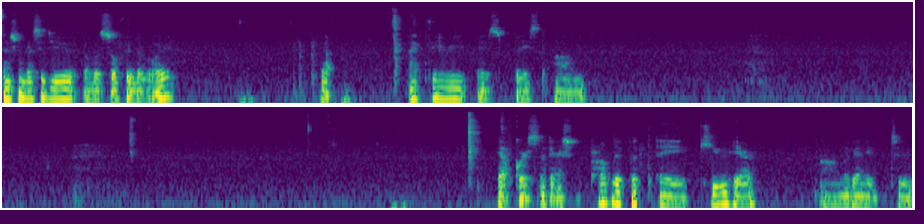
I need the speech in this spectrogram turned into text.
Tension residue was Sophie Leroy. Yeah. Act theory is based on Yeah, of course. Okay, I should probably put a Q here. Um, maybe I need to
